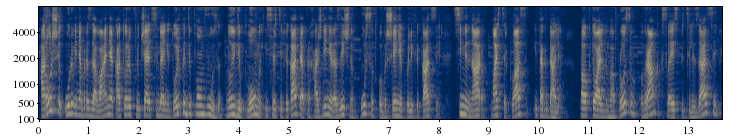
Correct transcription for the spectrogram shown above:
Хороший уровень образования, который включает в себя не только диплом вуза, но и дипломы и сертификаты о прохождении различных курсов повышения квалификации, семинаров, мастер-классов и так далее по актуальным вопросам в рамках своей специализации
